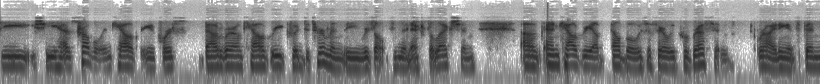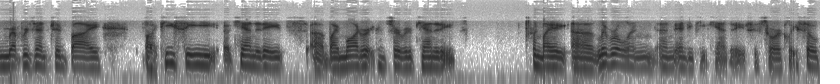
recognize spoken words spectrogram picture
She she has trouble in Calgary. Of course, battleground Calgary could determine the results in the next election, um, and Calgary Elbow is a fairly progressive riding. It's been represented by by PC candidates, uh, by moderate conservative candidates, and by uh, liberal and, and NDP candidates historically. So,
